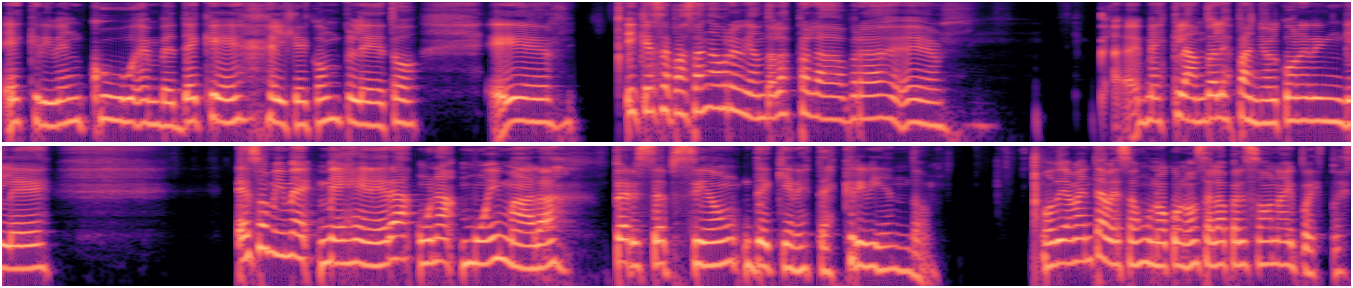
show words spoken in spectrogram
escriben Q en vez de que, el que completo, eh, y que se pasan abreviando las palabras, eh, mezclando el español con el inglés. Eso a mí me, me genera una muy mala percepción de quien está escribiendo. Obviamente a veces uno conoce a la persona y pues, pues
